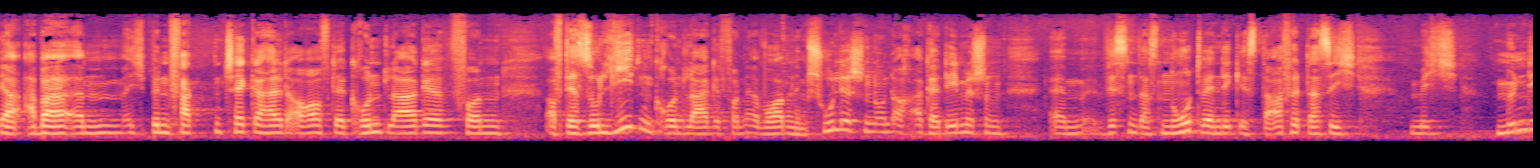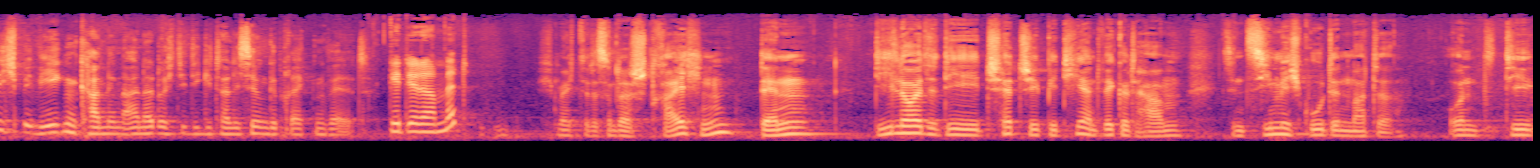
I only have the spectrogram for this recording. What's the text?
Ja, aber ähm, ich bin Faktenchecker halt auch auf der Grundlage von, auf der soliden Grundlage von erworbenem schulischen und auch akademischem ähm, Wissen, das notwendig ist dafür, dass ich mich mündig bewegen kann in einer durch die Digitalisierung geprägten Welt. Geht ihr da mit? Ich möchte das unterstreichen, denn die Leute, die ChatGPT entwickelt haben, sind ziemlich gut in Mathe. Und die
